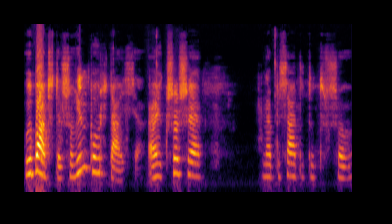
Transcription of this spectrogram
Ви бачите, що він повертається. А якщо ще написати тут, що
